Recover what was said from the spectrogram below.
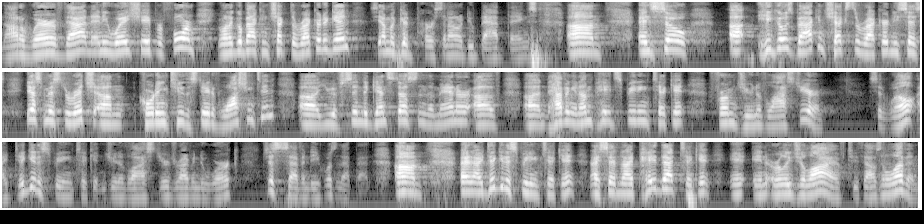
not aware of that in any way, shape, or form. You want to go back and check the record again? See, I'm a good person. I don't do bad things. Um, and so uh, he goes back and checks the record and he says, Yes, Mr. Rich, um, according to the state of Washington, uh, you have sinned against us in the manner of uh, having an unpaid speeding ticket from June of last year. I said, Well, I did get a speeding ticket in June of last year driving to work, just 70, wasn't that bad. Um, and I did get a speeding ticket. I said, And I paid that ticket in, in early July of 2011.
